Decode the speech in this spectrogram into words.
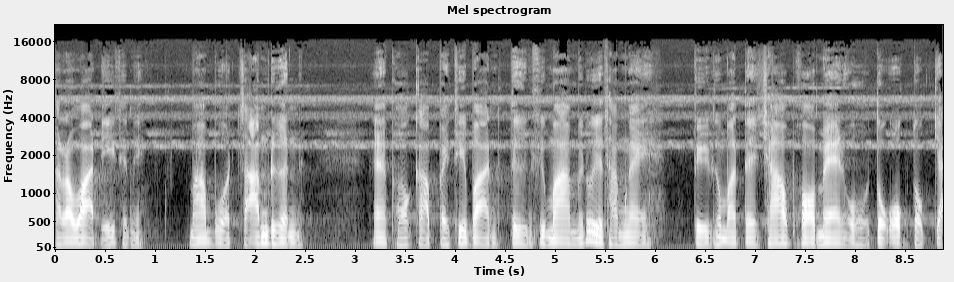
คารวาสอีกทีนี่มาบวชสามเดือน พอกลับไปที่บ้านตื่นขึ้นมาไม่รู้จะทำไง ตื่นขึ้นมาแต่เช้าพ่อแม่โอ้ตกอกตกใจ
